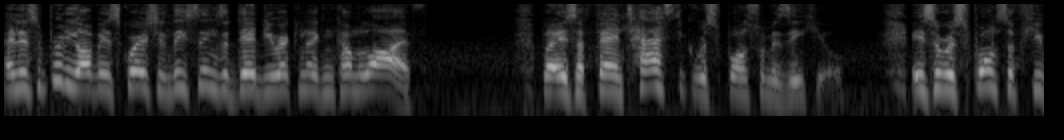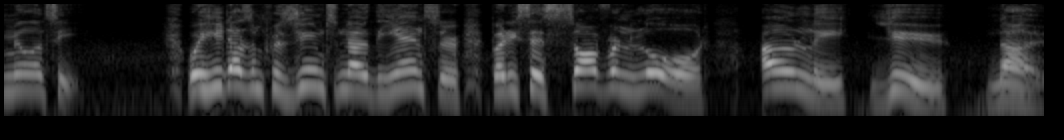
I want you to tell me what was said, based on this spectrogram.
and it's a pretty obvious question. These things are dead, do you reckon they can come alive? But it's a fantastic response from Ezekiel. It's a response of humility where he doesn't presume to know the answer, but he says, Sovereign Lord, only you know.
